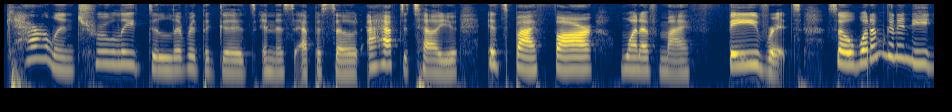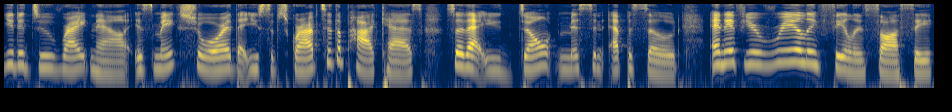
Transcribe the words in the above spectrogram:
Carolyn truly delivered the goods in this episode. I have to tell you, it's by far one of my favorites. So, what I'm going to need you to do right now is make sure that you subscribe to the podcast so that you don't miss an episode. And if you're really feeling saucy,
